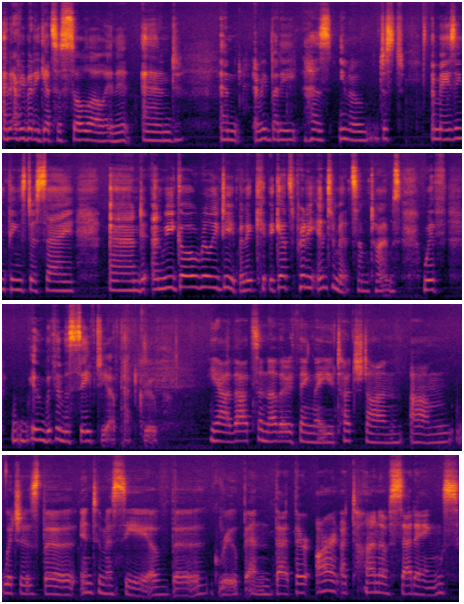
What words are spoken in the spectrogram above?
and everybody gets a solo in it, and and everybody has you know just amazing things to say and and we go really deep and it, it gets pretty intimate sometimes with in, within the safety of that group. Yeah, that's another thing that you touched on, um, which is the intimacy of the group, and that there aren't a ton of settings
